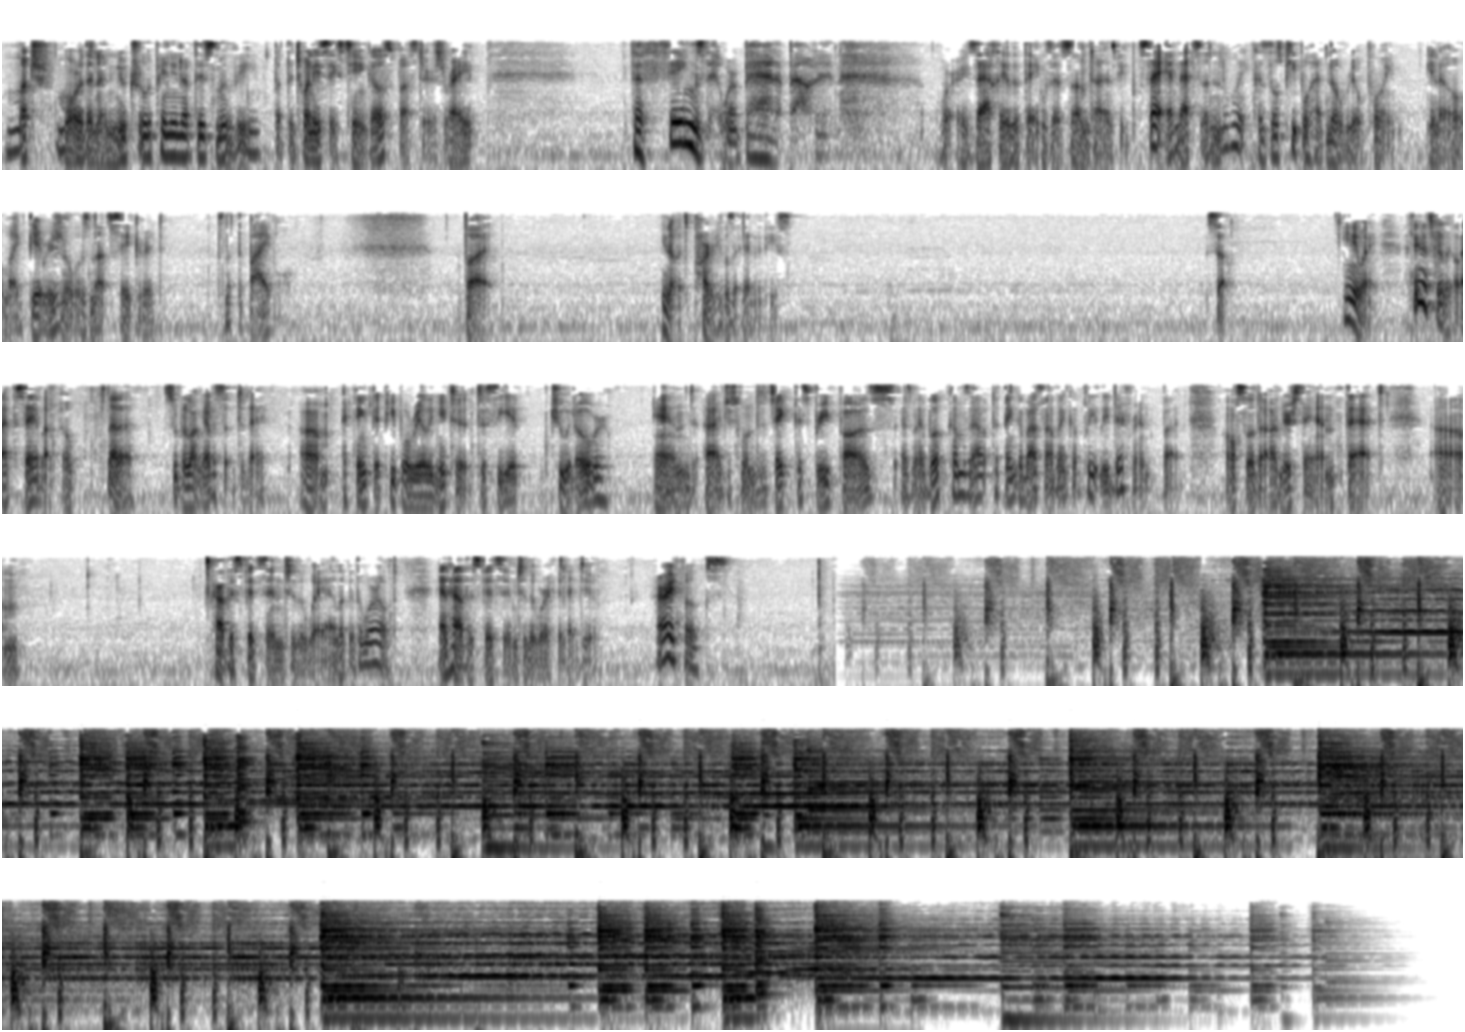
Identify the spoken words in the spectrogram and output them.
much more than a neutral opinion of this movie, but the 2016 Ghostbusters, right? The things that were bad about it were exactly the things that sometimes people say, and that's annoying because those people had no real point. You know, like the original was not sacred; it's not the Bible, but you know, it's part of people's identities. So, anyway, I think that's really all I have to say about it. It's not a super long episode today. Um, I think that people really need to, to see it, chew it over, And I just wanted to take this brief pause as my book comes out to think about something completely different, but also to understand that um, how this fits into the way I look at the world and how this fits into the work that I do. All right, folks.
